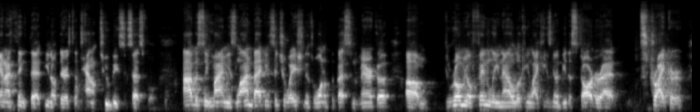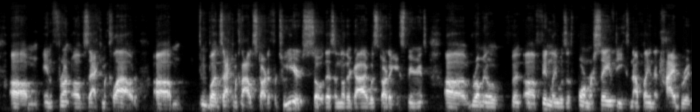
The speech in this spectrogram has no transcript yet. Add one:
and I think that you know there's the talent to be successful. Obviously, Miami's linebacking situation is one of the best in America. Um, Romeo Finley now looking like he's going to be the starter at striker um, in front of Zach McCloud. Um, but Zach McCloud started for two years, so that's another guy with starting experience. Uh, Romeo uh, Finley was a former safety; he's now playing that hybrid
